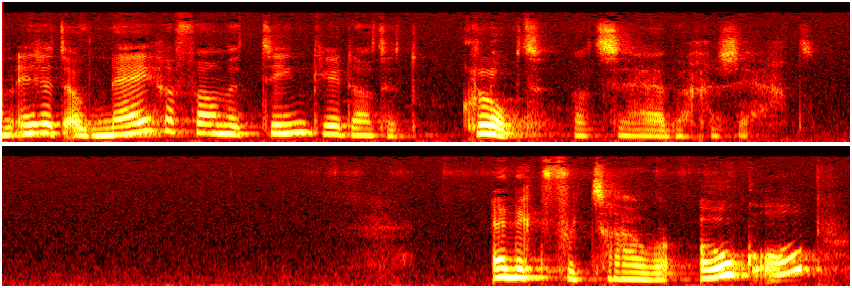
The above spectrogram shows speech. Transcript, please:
dan is het ook 9 van de 10 keer dat het klopt wat ze hebben gezegd. En ik vertrouw er ook op,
